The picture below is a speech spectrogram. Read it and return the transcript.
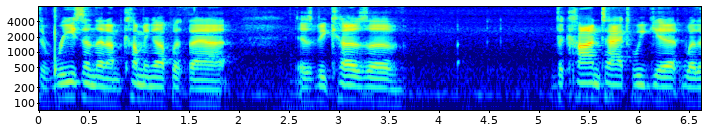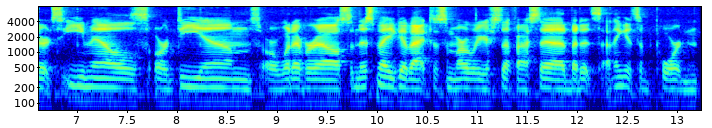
the reason that I'm coming up with that is because of the contact we get, whether it's emails or DMs or whatever else. And this may go back to some earlier stuff I said, but it's I think it's important.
